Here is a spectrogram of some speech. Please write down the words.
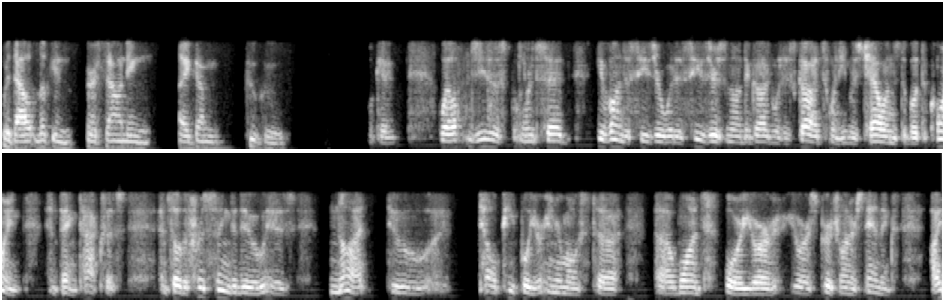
without looking or sounding like I'm cuckoo. Okay. Well, Jesus once said, Give unto Caesar what is Caesar's and unto God what is God's when he was challenged about the coin and paying taxes. And so the first thing to do is not to uh, tell people your innermost uh, uh, wants or your your spiritual understandings. I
